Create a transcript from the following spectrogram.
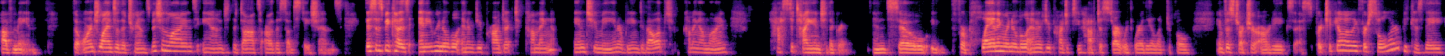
of Maine. The orange lines are the transmission lines and the dots are the substations. This is because any renewable energy project coming into Maine or being developed, coming online, has to tie into the grid. And so for planning renewable energy projects, you have to start with where the electrical infrastructure already exists, particularly for solar, because they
